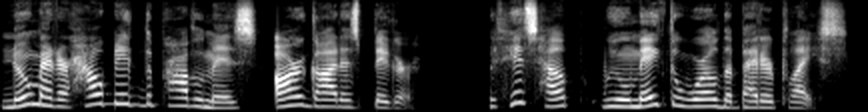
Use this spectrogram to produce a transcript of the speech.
no matter how big the problem is, our God is bigger. With His help, we will make the world a better place.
